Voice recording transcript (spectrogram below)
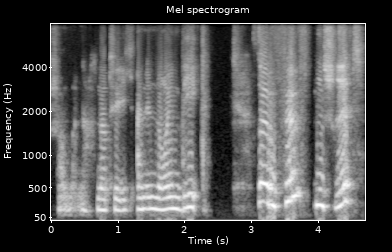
Schauen wir nach natürlich einen neuen Weg. So, im fünften Schritt,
